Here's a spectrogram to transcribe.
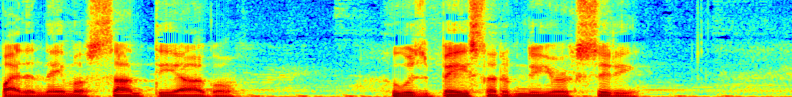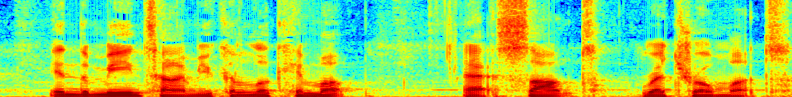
by the name of Santiago, who is based out of New York City. In the meantime, you can look him up at Sant Retromut.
